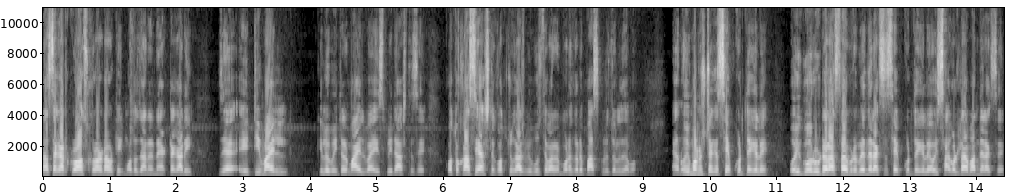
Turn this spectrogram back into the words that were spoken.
রাস্তাঘাট ক্রস করাটাও ঠিক মতো জানে না। একটা গাড়ি যে এইটি মাইল কিলোমিটার মাইল বা স্পিড আসতেছে কত কাছে আসলে কতটুকু আসবে বুঝতে পারে মনে করে পাস করে চলে যাব। এখন ওই মানুষটাকে সেভ করতে গেলে, ওই গরুটা রাস্তার উপরে বেঁধে রাখছে সেভ করতে গেলে, ওই ছাগলটা বাঁধে রাখছে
